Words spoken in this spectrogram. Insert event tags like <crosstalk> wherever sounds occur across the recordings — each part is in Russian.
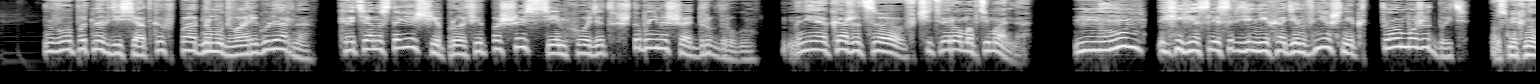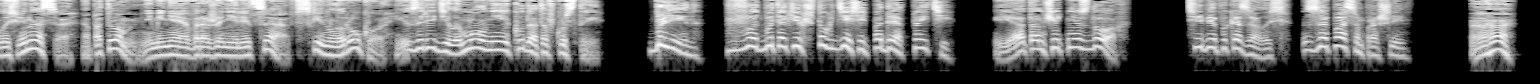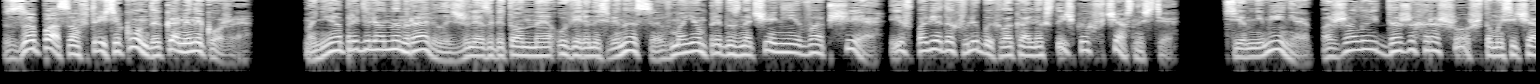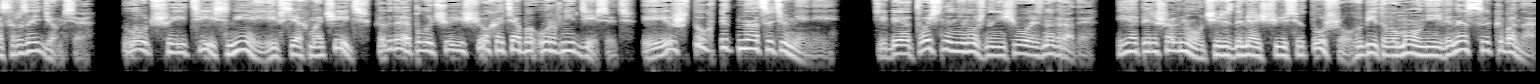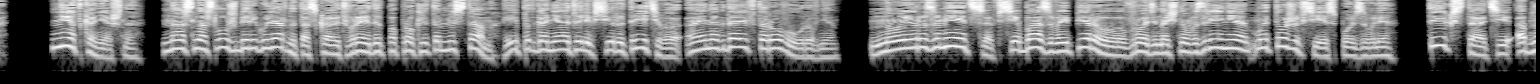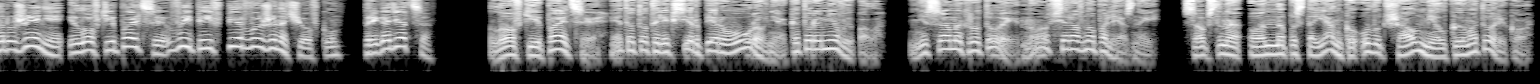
«В опытных десятках по одному-два регулярно. Хотя настоящие профи по шесть-семь ходят, чтобы не мешать друг другу». «Мне кажется, вчетвером оптимально». «Ну, <laughs> если среди них один внешник, то может быть». Усмехнулась Винесса, а потом, не меняя выражения лица, вскинула руку и зарядила молнией куда-то в кусты. «Блин, вот бы таких штук десять подряд пройти!» «Я там чуть не сдох». «Тебе показалось. С запасом прошли». «Ага, с запасом в три секунды каменной кожи». Мне определенно нравилась железобетонная уверенность Винессы в моем предназначении вообще и в победах в любых локальных стычках в частности. Тем не менее, пожалуй, даже хорошо, что мы сейчас разойдемся. Лучше идти с ней и всех мочить, когда я получу еще хотя бы уровни 10 и штук 15 умений. Тебе точно не нужно ничего из награды? Я перешагнул через дымящуюся тушу убитого молнией Венессы кабана. «Нет, конечно. Нас на службе регулярно таскают в рейды по проклятым местам и подгоняют эликсиры третьего, а иногда и второго уровня. Ну и, разумеется, все базовые первого, вроде ночного зрения, мы тоже все использовали. Ты, кстати, обнаружение и ловкие пальцы выпей в первую же ночевку. Пригодятся. Ловкие пальцы — это тот эликсир первого уровня, который мне выпал. Не самый крутой, но все равно полезный. Собственно, он на постоянку улучшал мелкую моторику.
